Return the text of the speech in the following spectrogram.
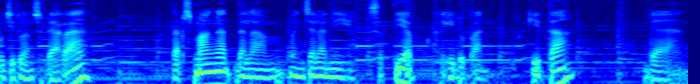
Puji Tuhan Saudara, tetap semangat dalam menjalani setiap kehidupan kita dan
